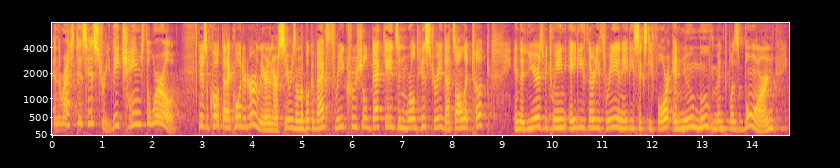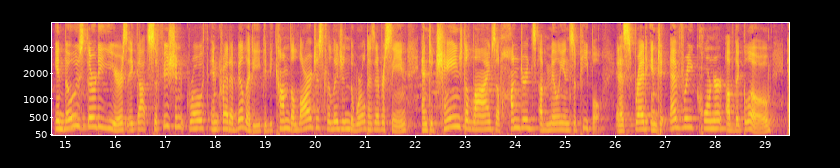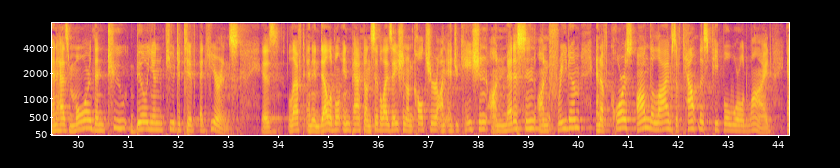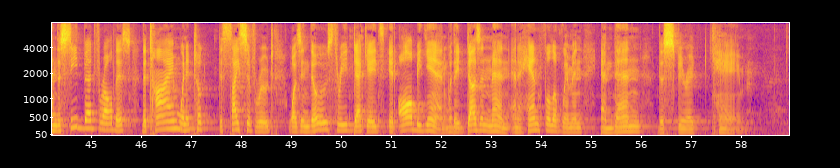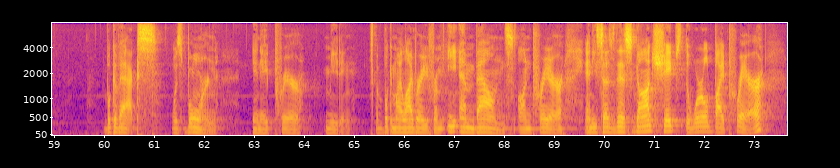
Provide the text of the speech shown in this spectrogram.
and the rest is history. They changed the world. Here's a quote that I quoted earlier in our series on the book of Acts three crucial decades in world history. That's all it took. In the years between AD 33 and AD 64, a new movement was born in those 30 years, it got sufficient growth and credibility to become the largest religion the world has ever seen and to change the lives of hundreds of millions of people. It has spread into every corner of the globe and has more than 2 billion putative adherents has left an indelible impact on civilization, on culture, on education, on medicine, on freedom, and of course on the lives of countless people worldwide. And the seedbed for all this, the time when it took decisive root, was in those three decades. It all began with a dozen men and a handful of women, and then the Spirit came. Book of Acts was born in a prayer meeting. I have a book in my library from E.M. Bounds on prayer, and he says this God shapes the world by prayer.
